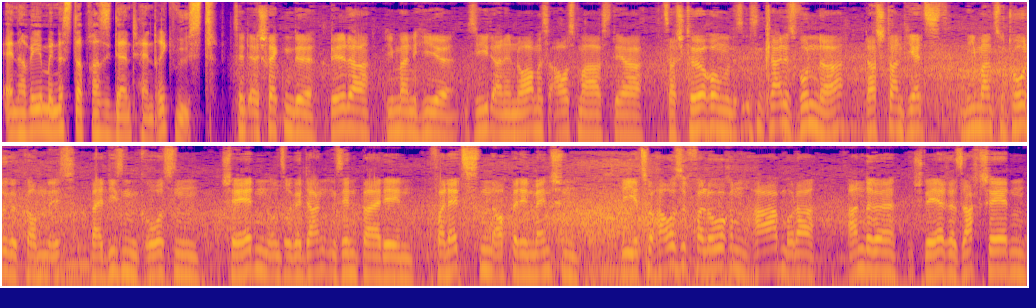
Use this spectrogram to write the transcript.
NRW-Ministerpräsident Hendrik Wüst. Das sind erschreckende Bilder, die man hier sieht. Ein enormes Ausmaß der Zerstörung. Und es ist ein kleines Wunder, dass Stand jetzt niemand zu Tode gekommen ist bei diesen großen Schäden. Unsere Gedanken sind bei den Verletzten, auch bei den Menschen, die ihr Zuhause verloren haben oder andere schwere Sachschäden.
